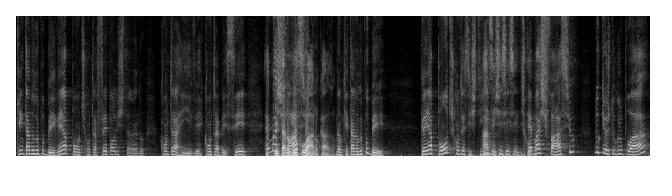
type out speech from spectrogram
Quem tá no grupo B ganhar pontos contra Frei Paulistano, contra River, contra ABC, é mais Quem tá no fácil. grupo A, no caso. Não, quem tá no grupo B. Ganhar pontos contra esses times Ah, sim, sim, sim, sim, desculpa. é mais fácil do que os do grupo A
